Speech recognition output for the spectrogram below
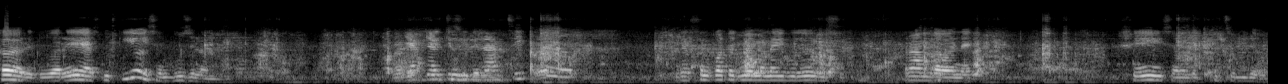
হ্যাঁ দুয়ারে আজকে কি হয়েছে বুঝলাম না। দেখছেন কত মেহমান এই বুঝে গেছে রাম দাওয়ায় নাই। সেই আমাদের খিচুড়ি দেওয়া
